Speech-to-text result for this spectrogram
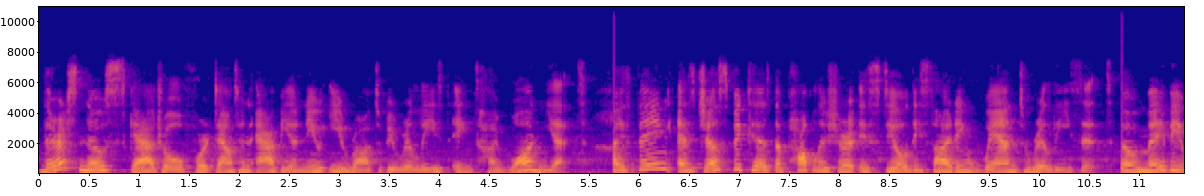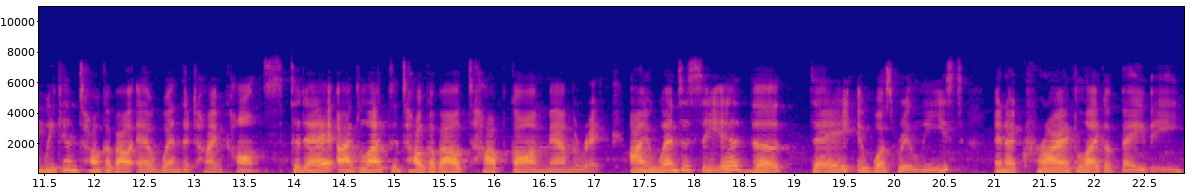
there's no schedule for Downton Abbey A New Era to be released in Taiwan yet. I think it's just because the publisher is still deciding when to release it. So maybe we can talk about it when the time comes. Today I'd like to talk about Top Gun Maverick. I went to see it the day it was released and I cried like a baby.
